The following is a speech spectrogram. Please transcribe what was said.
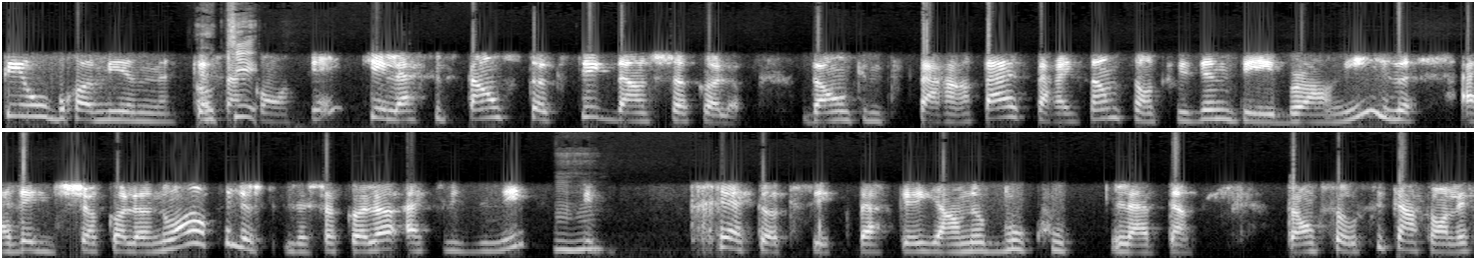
théobromine que ça contient, qui est la substance toxique dans le chocolat. Donc, une petite parenthèse, par exemple, si on cuisine des brownies avec du chocolat noir, tu sais, le, le chocolat à cuisiner, c'est très toxique parce qu'il y en a beaucoup là-dedans. Donc, ça aussi, quand on laisse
